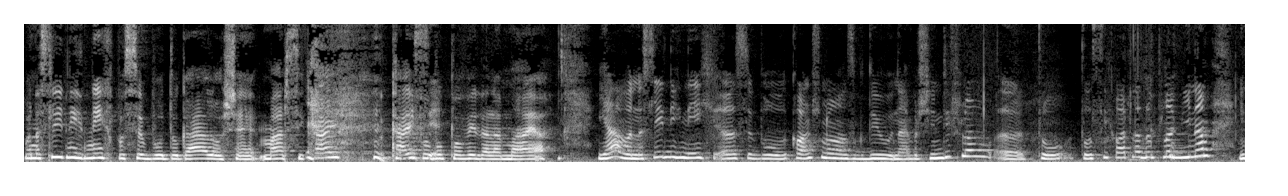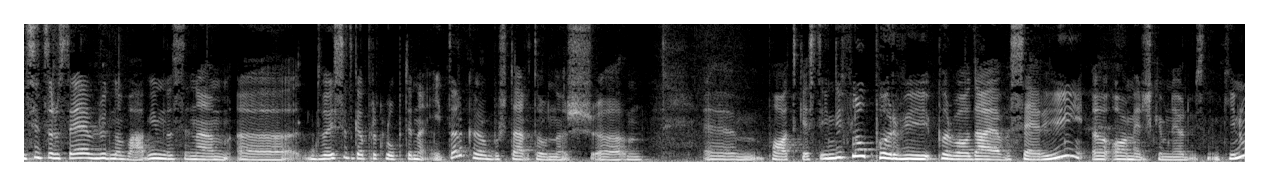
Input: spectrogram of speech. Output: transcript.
V naslednjih dneh pa se bo dogajalo še marsikaj, kaj pa bo povedala Maja. Ja, v naslednjih dneh uh, se bo končno zgodil najbrž Indiflow, uh, to, to si hotela, da planinam. In sicer vse vljudno vabim, da se nam uh, 20. preklopite na Ether, ker bo štartal naš. Um, podcast Indiflow, prvi, prva oddaja v seriji uh, o ameriškem neodvisnem kinu.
